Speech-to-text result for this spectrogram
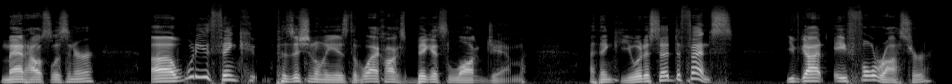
Madhouse listener. Uh, what do you think positionally is the Blackhawks' biggest logjam? I think you would have said defense. You've got a full roster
